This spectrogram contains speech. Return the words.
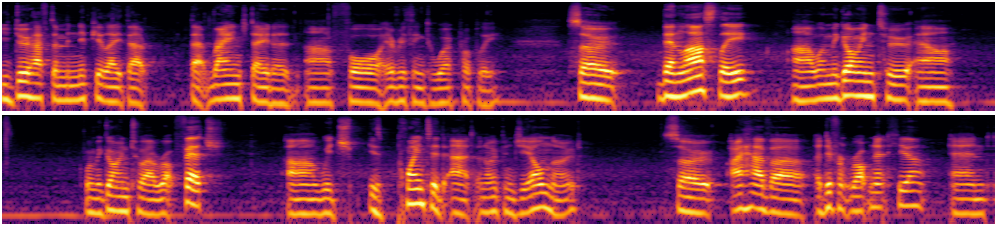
you do have to manipulate that, that range data uh, for everything to work properly. So then lastly, uh, when we go into our when we go into our ROP fetch, uh, which is pointed at an OpenGL node. So I have a, a different ROPNet here and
